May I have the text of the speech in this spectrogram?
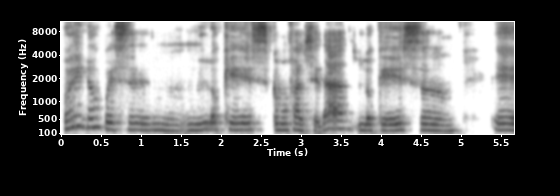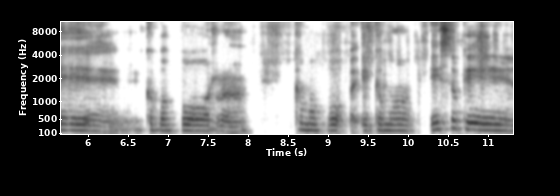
Bueno, pues eh, lo que es como falsedad, lo que es um, eh, como por, como eh, como eso que,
